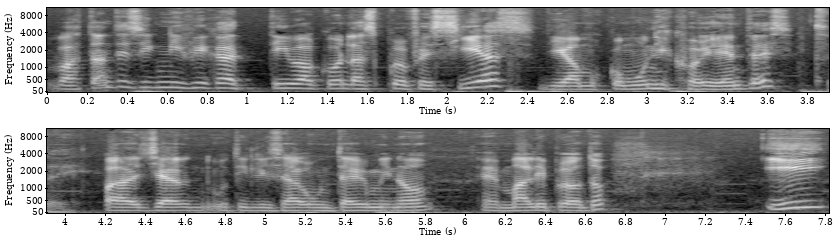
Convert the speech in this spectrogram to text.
bastante significativa con las profecías, digamos, comunes y corrientes, para ya utilizar un término eh, mal y pronto, y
